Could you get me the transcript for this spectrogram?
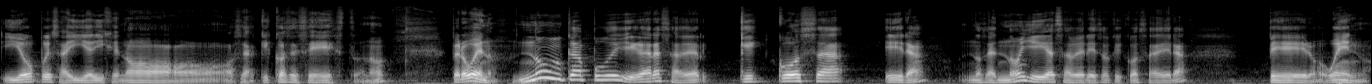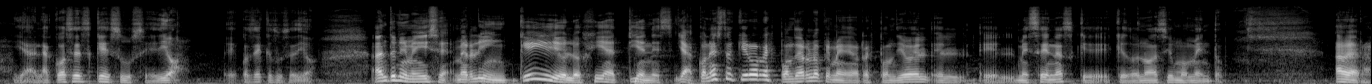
Y yo pues ahí ya dije, no, o sea, ¿qué cosa es esto, no? Pero bueno, nunca pude llegar a saber qué cosa era. O sea, no llegué a saber eso, qué cosa era. Pero bueno, ya la cosa es que sucedió. eh, cosa que sucedió. Anthony me dice, Merlín, ¿qué ideología tienes? Ya, con esto quiero responder lo que me respondió el, mecenas que donó hace un momento. A ver,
